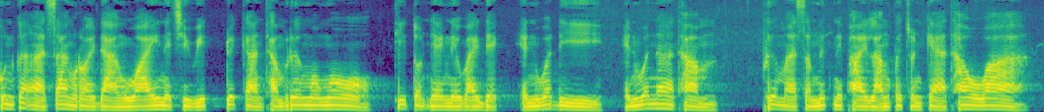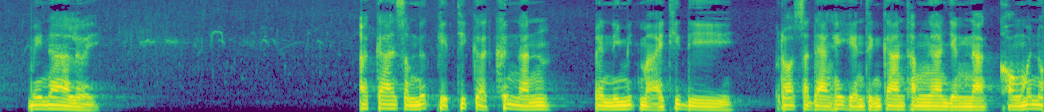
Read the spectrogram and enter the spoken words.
คุณก็อาจสร้างรอยด่างไว้ในชีวิตด้วยการทำเรื่องโง่ๆที่ตนเองในวัยเด็กเห็นว่าดี เห็นว่าน่าทำเพื่อมาสำนึกในภายหลังไปจนแก่เท่าว่า ไม่น่าเลย อาการสำนึกผิดที่เกิดขึ้นนั้น เป็นนิมิตหมายที่ดี เพราะแสดงให้เห็นถึงการทำงานอย่างหนักของมโน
